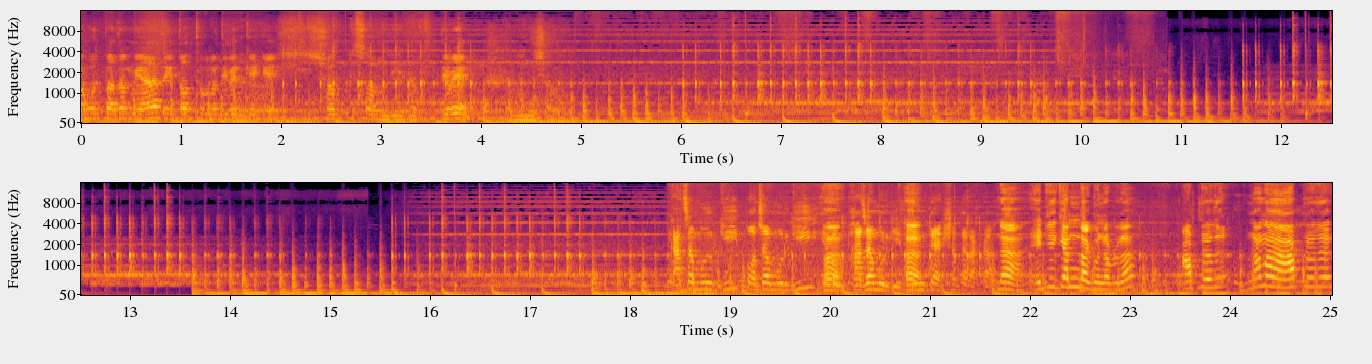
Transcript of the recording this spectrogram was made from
মেয়াদ এই তথ্যগুলো দিবেন কে কে? সব কিছু আমি দিয়ে দেবো। দিবেন? ইনশাল্লাহ। কাঁচা মুরগি পচা মুরগি এবং হ্যাঁ। ভাজা মুরগি হ্যাঁ। তিনটা একসাথে রাখা। না এটি কেন রাখবেন আপনারা? আপনাদের না না আপনাদের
